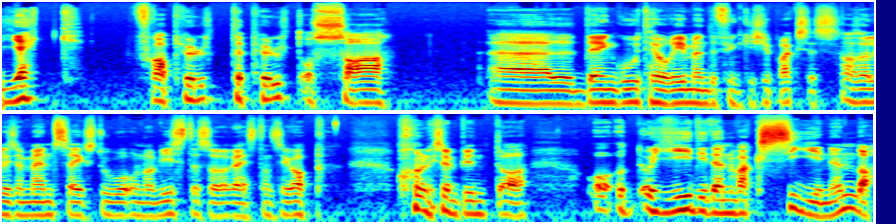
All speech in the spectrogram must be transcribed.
gikk fra pult til pult og sa eh, det er en god teori, men det funker ikke i praksis. Altså liksom Mens jeg sto og underviste, så reiste han seg opp og liksom begynte å, å, å, å gi de den vaksinen da,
